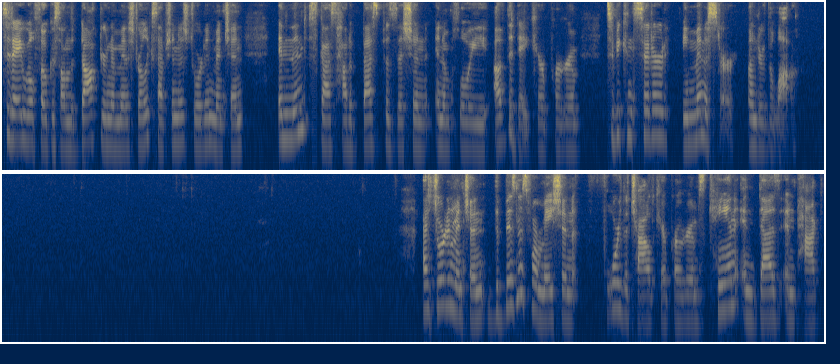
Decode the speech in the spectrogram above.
Today, we'll focus on the doctrine of ministerial exception, as Jordan mentioned, and then discuss how to best position an employee of the daycare program to be considered a minister under the law. As Jordan mentioned, the business formation for the child care programs can and does impact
